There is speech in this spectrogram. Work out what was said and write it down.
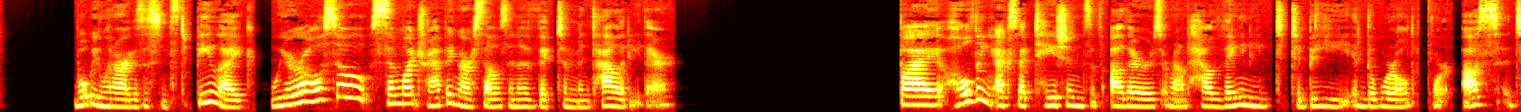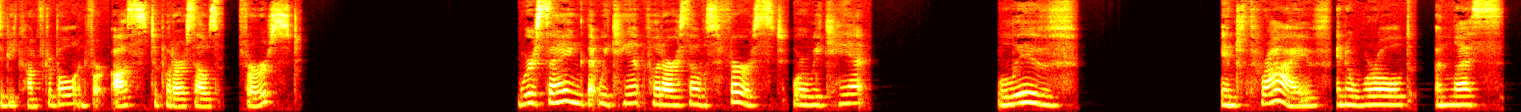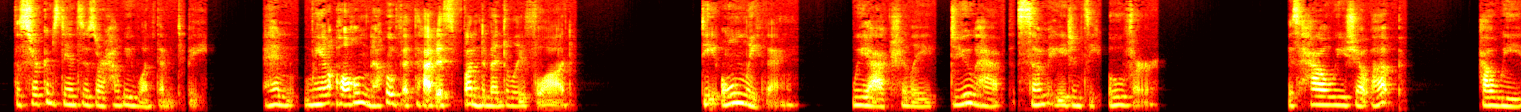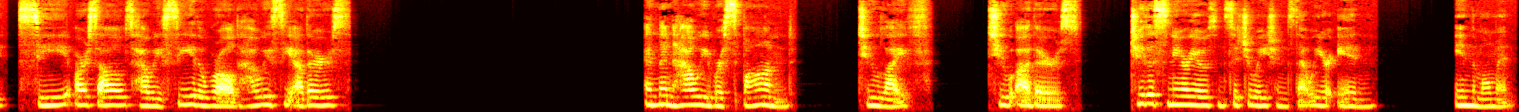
what we want our existence to be like, we are also somewhat trapping ourselves in a victim mentality there. By holding expectations of others around how they need to be in the world for us to be comfortable and for us to put ourselves first, we're saying that we can't put ourselves first or we can't live and thrive in a world unless the circumstances are how we want them to be. And we all know that that is fundamentally flawed. The only thing we actually do have some agency over is how we show up, how we see ourselves, how we see the world, how we see others, and then how we respond to life, to others, to the scenarios and situations that we are in in the moment.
